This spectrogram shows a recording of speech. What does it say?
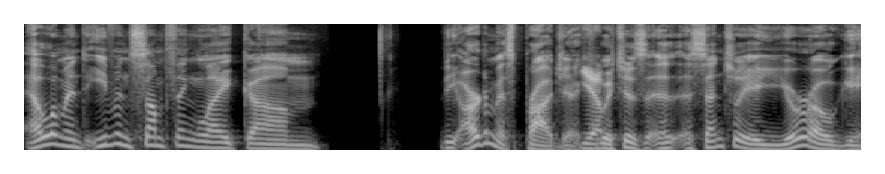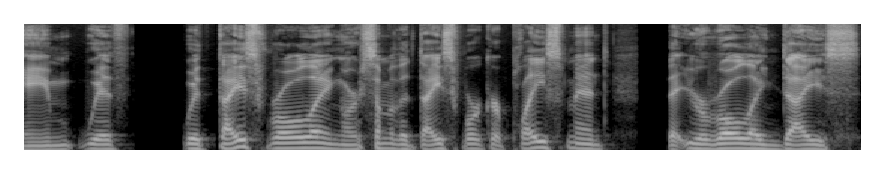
element, even something like um, the Artemis Project, Yep. which is essentially a Euro game with with dice rolling or some of the dice worker placement that you're rolling dice,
